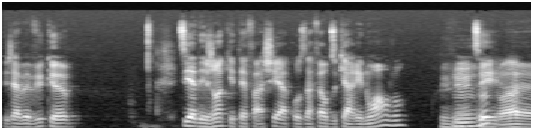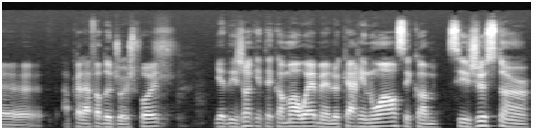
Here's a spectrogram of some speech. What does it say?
j'avais vu que. Tu sais, il y a des gens qui étaient fâchés à cause de l'affaire du carré noir, genre. Mhm. Ouais. euh, après l'affaire de George Floyd, il y a des gens qui étaient comme ah ouais, mais le carré noir, c'est comme c'est juste un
